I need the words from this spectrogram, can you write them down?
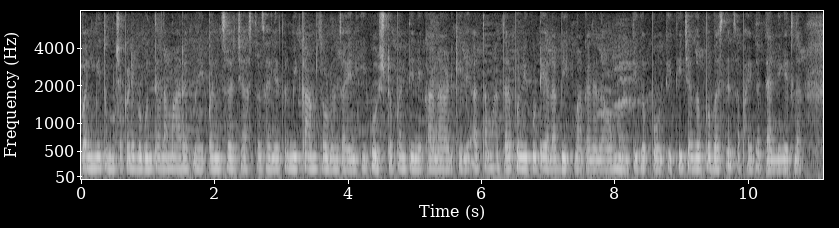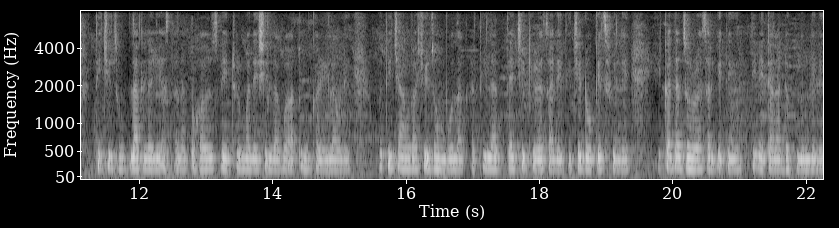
पण मी तुमच्याकडे बघून त्याला मारत नाही. पण जर जास्त झाले तर मी काम सोडून जाईन. ही गोष्ट पण तिने कानाआड केली. आता म्हातारपणी कुठे याला भीक मागायला जावं म्हणून ती गप्प होती. तिच्या गप्प बसण्याचा फायदा त्यांनी घेतला. तिची झोप लागलेली असताना तो हळूच बेडरूममध्ये शिरला व आतून कडी लावली व तिच्या अंगाशी झोंबू लागला. तिला त्याची किळस आली. तिचे डोकेच फिरले. एखाद्या झोळासारखे ती तिने त्याला ढकलून दिले.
